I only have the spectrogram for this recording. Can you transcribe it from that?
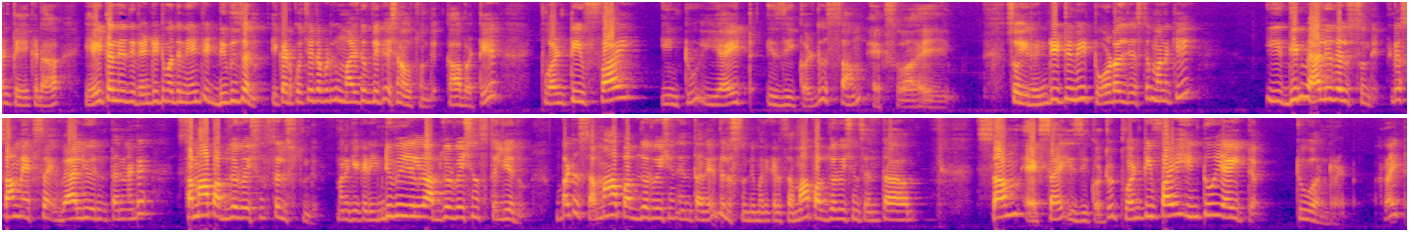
అంటే ఇక్కడ ఎయిట్ అనేది రెండింటి మధ్య ఏంటి? డివిజన్ ఇక్కడికి వచ్చేటప్పటికి మల్టిప్లికేషన్ అవుతుంది. కాబట్టి twenty five into eight is equal to sum x y so ఈ రెండింటిని టోటల్ చేస్తే మనకి ఈ దీని వాల్యూ తెలుస్తుంది. అంటే సమ్ ఎక్స్ఐ వాల్యూ ఎంత అంటే సమ్ ఆఫ్ అబ్జర్వేషన్స్ తెలుస్తుంది. మనకి ఇక్కడ ఇండివిజువల్గా అబ్జర్వేషన్స్ తెలియదు. బట్ సమ్ ఆఫ్ అబ్జర్వేషన్ ఎంత అనేది తెలుస్తుంది. మరి ఇక్కడ సమ్ ఆఫ్ అబ్జర్వేషన్స్ ఎంత? Sum x i is equal to twenty five into eight two hundred right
